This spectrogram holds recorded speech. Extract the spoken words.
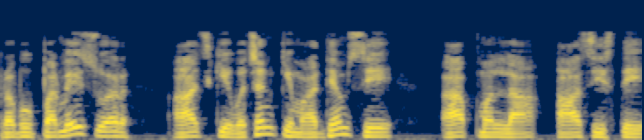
प्रभु परमेश्वर आज के वचन के माध्यम से आप मन ला आशीष दे।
